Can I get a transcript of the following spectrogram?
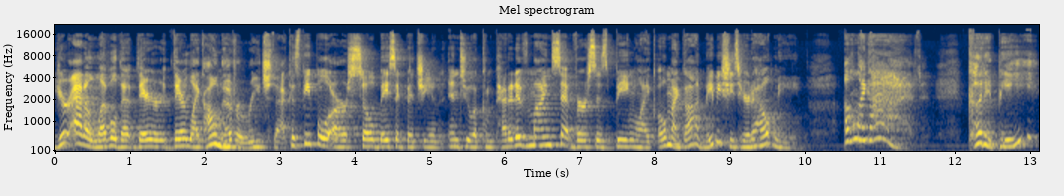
you're at a level that they're they're like i'll never reach that. Because people are so basic bitchy and into a competitive mindset versus being like oh my god maybe she's here to help me. Oh my god could it be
